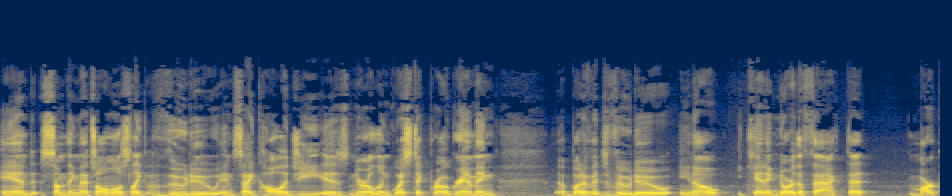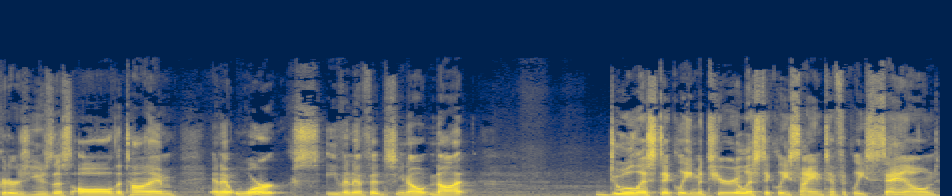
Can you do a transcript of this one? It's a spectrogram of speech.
and something that's almost like voodoo in psychology is neurolinguistic programming. But if it's voodoo, you know, you can't ignore the fact that marketers use this all the time and it works, even if it's, you know, not dualistically, materialistically, scientifically sound,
